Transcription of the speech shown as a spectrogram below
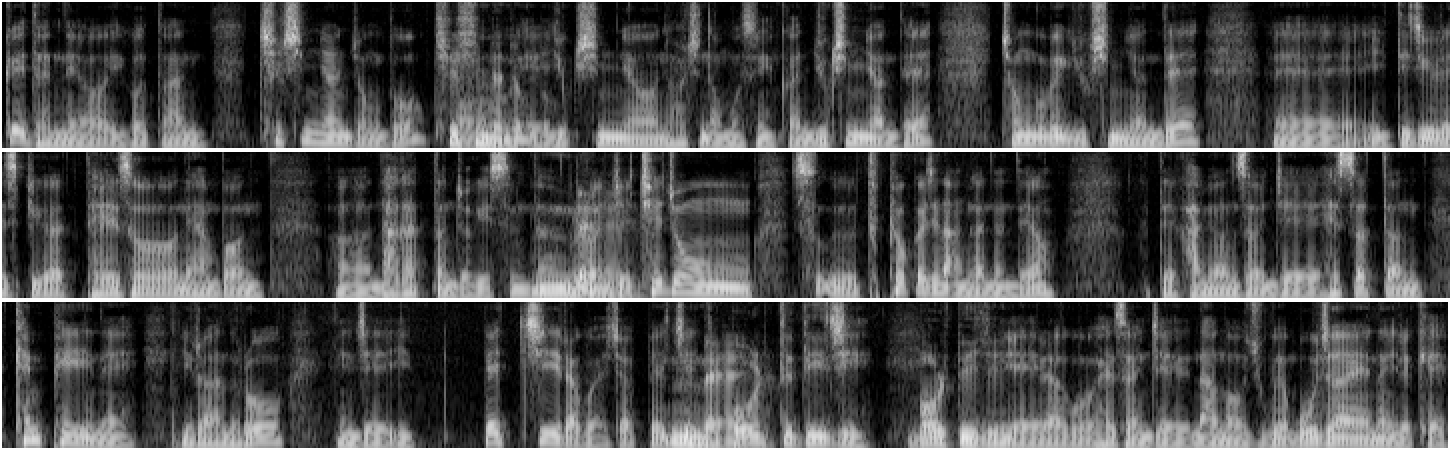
꽤 됐네요. 이것도 한 70년 정도? 70년 정도. 예, 60년 훨씬 넘었으니까 60년대, 1960년대 에, 이 디지 길레스피가 대선에 한번 어, 나갔던 적이 있습니다. 물론 네. 이제 최종 수, 투표까지는 안 갔는데요. 그때 가면서 이제 했었던 캠페인의 일환으로 이제 이 배지라고 하죠. 배지 네. 이제 Vote Dizzy. Vote Dizzy. 예라고 해서 이제 나눠주고요. 모자에는 이렇게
